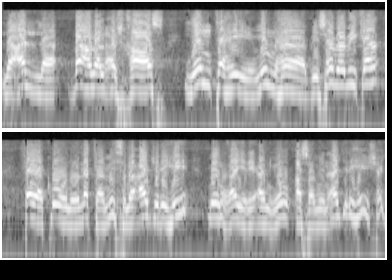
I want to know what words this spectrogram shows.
لعل بعض الأشخاص ينتهي منها بسببك فيكون لك مثل أجره من غير أن ينقص من أجره شيء.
